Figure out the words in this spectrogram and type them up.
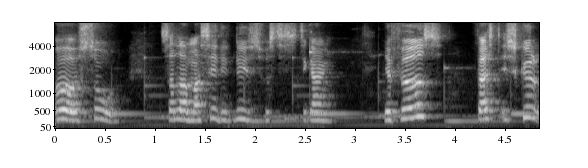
Åh, sol, så lad mig se dit lys for sidste gang. Jeg fødes først i skyld.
